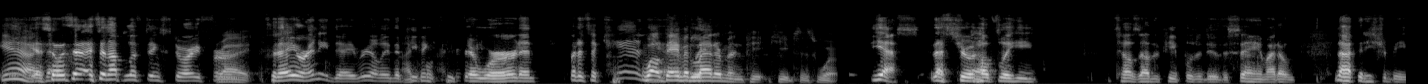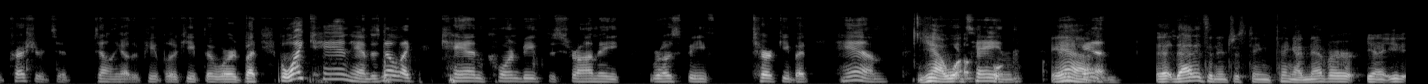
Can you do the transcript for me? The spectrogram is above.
Yeah, yeah. So it's a, it's an uplifting story for right. today or any day, really, that people think, keep their word. And but it's a can. Well, David Letterman pe- keeps his word. Yes, that's true, and hopefully he tells other people to do the same. I don't, not that he should be pressured to telling other people to keep their word, but but why canned ham? There's no like canned corned beef, pastrami, roast beef, turkey, but ham. Yeah, well, contained. yeah, that is an interesting thing. I've never, you know, you,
